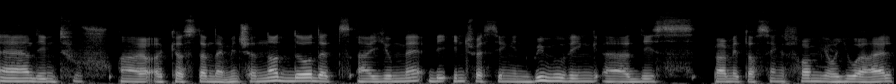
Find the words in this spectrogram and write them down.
and into uh, a custom dimension. Not though that uh, you may be interested in removing uh, this parameter things from your URL.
